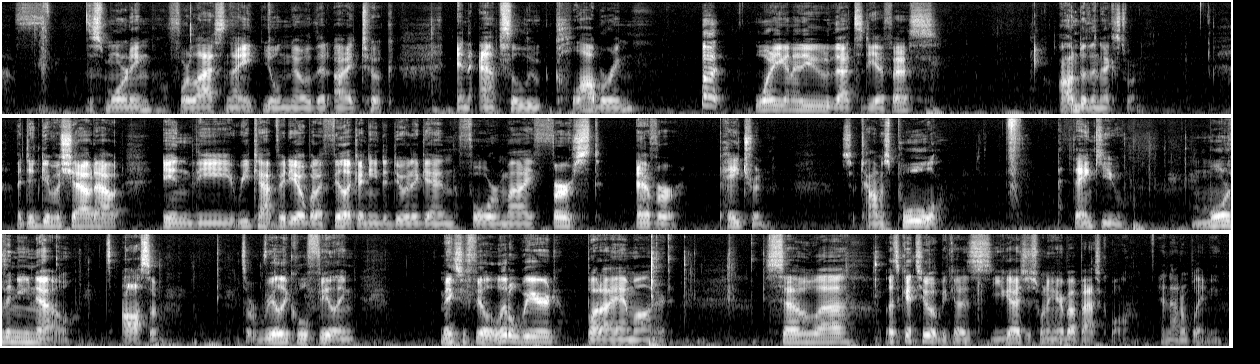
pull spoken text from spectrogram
this morning for last night, you'll know that I took an absolute clobbering. But what are you going to do? That's DFS. On to the next one. I did give a shout out in the recap video, but I feel like I need to do it again for my first ever patron. So, Thomas Poole, thank you more than you know. It's awesome. It's a really cool feeling. Makes me feel a little weird, but I am honored. So uh, let's get to it because you guys just want to hear about basketball, and I don't blame you.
